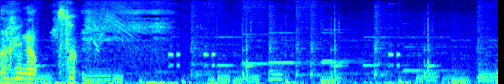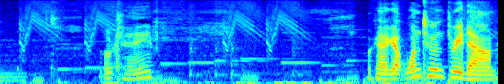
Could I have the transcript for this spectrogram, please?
Okay, no, stop. Okay. Okay, I got one, two, and three down.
